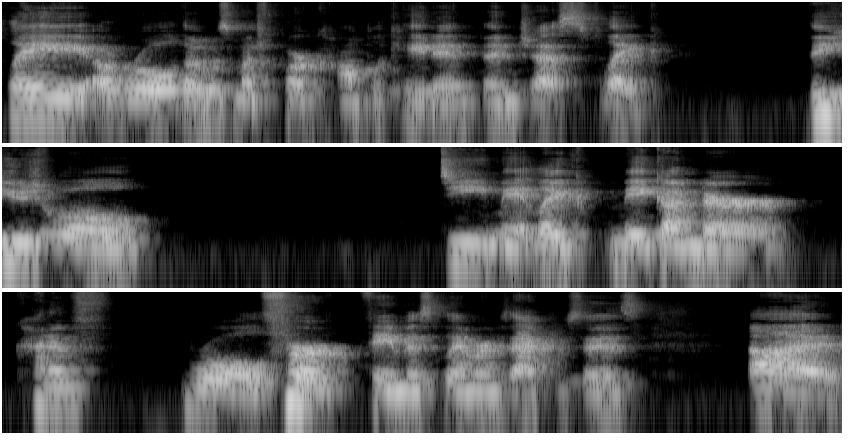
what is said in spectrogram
play a role that was much more complicated than just like the usual D, like make under kind of role for famous glamorous actresses uh,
